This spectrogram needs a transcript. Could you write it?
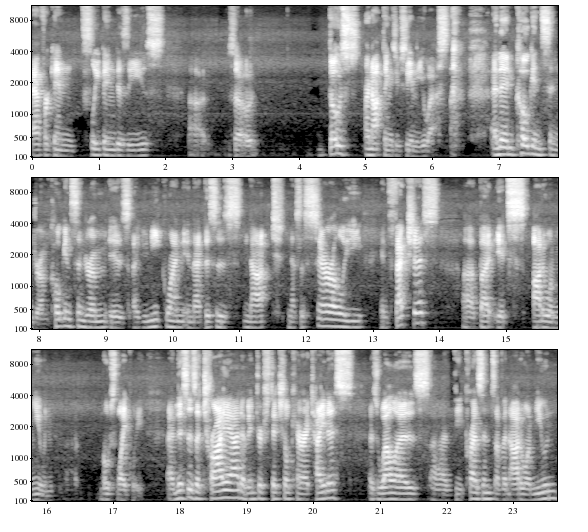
African sleeping disease. So those are not things you see in the U.S. and then Cogan syndrome. Cogan syndrome is a unique one in that this is not necessarily infectious, uh, but it's autoimmune, uh, most likely. And this is a triad of interstitial keratitis, as well as uh, the presence of an autoimmune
